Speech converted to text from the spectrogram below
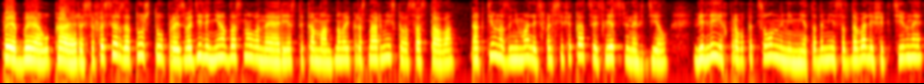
ПБ УК РСФСР за то, что производили необоснованные аресты командного и красноармейского состава, активно занимались фальсификацией следственных дел, вели их провокационными методами и создавали фиктивные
